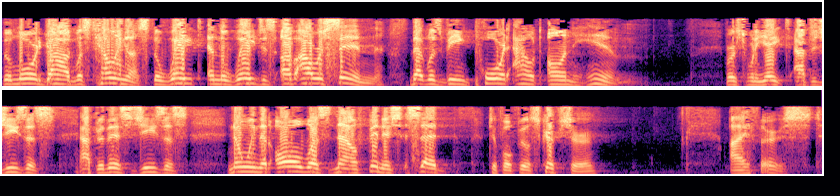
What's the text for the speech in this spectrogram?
The Lord God was telling us the weight and the wages of our sin that was being poured out on him. Verse 28, after Jesus, after this, Jesus, knowing that all was now finished, said to fulfill scripture, I thirst.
